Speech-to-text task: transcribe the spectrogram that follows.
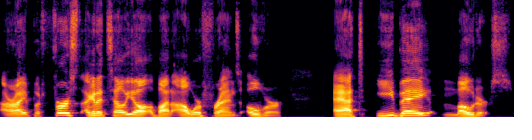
All right, but first I got to tell y'all about our friends over at eBay Motors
